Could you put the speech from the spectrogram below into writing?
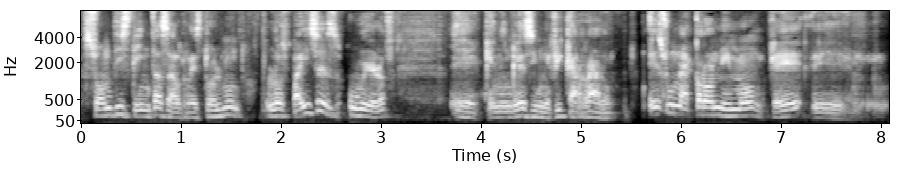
son distintas al resto del mundo. Los países weird eh, que en inglés significa raro, es un acrónimo que eh,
